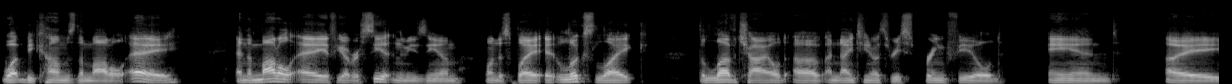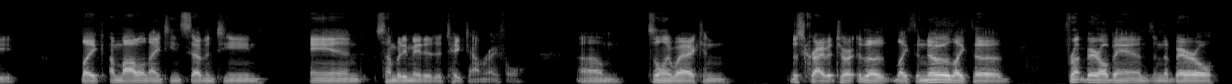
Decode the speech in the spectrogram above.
what becomes the Model A. And the Model A, if you ever see it in the museum on display, it looks like the love child of a 1903 Springfield and a like a model 1917 and somebody made it a takedown rifle. Um, it's the only way I can describe it to. The like the no, like the front barrel bands and the barrel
